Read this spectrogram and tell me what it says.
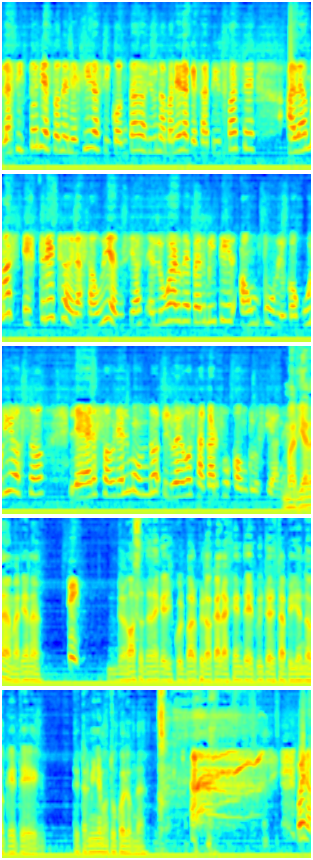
Las historias son elegidas y contadas de una manera que satisface a la más estrecha de las audiencias en lugar de permitir a un público curioso leer sobre el mundo y luego sacar sus conclusiones. Mariana, Mariana. Sí. Nos vas a tener que disculpar, pero acá la gente de Twitter está pidiendo que te, terminemos tu columna. Bueno,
